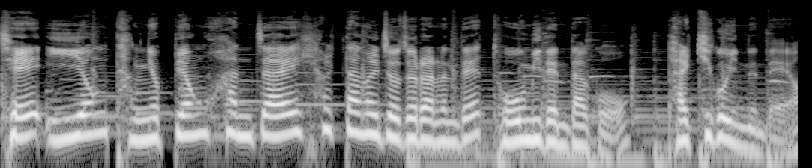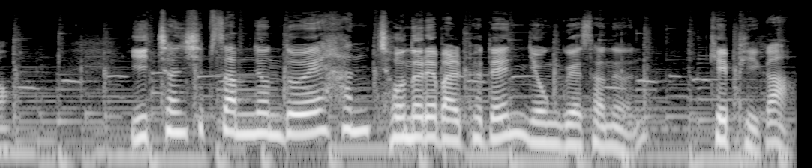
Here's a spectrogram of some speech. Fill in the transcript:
제2형 당뇨병 환자의 혈당을 조절하는 데 도움이 된다고 밝히고 있는데요. 2013년도에 한 저널에 발표된 연구에서는 계피가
